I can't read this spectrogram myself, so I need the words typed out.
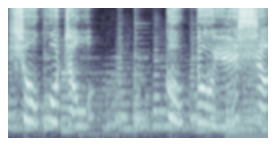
守护着我，共度余生。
